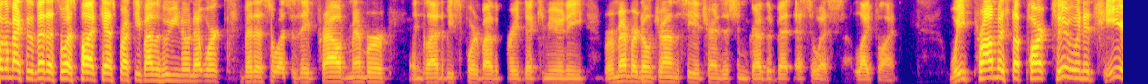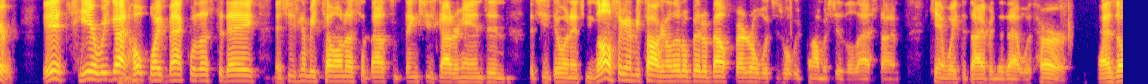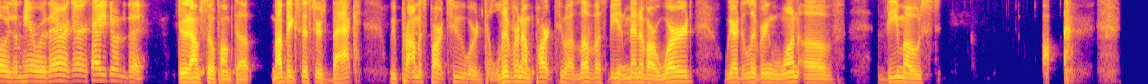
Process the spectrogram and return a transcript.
welcome back to the Vet SOS podcast brought to you by the Who You Know Network. Vet SOS is a proud member and glad to be supported by the Parade Deck community. Remember, don't drown the sea of transition. Grab the Vet SOS Lifeline. We promised a part two, and it's here. It's here. We got Hope White back with us today, and she's going to be telling us about some things she's got her hands in that she's doing. And she's also going to be talking a little bit about federal, which is what we promised you the last time. Can't wait to dive into that with her. As always, I'm here with Eric. Eric, how you doing today? Dude, I'm so pumped up. My big sister's back. We promised part two. We're delivering on part two. I love us being men of our word. We are delivering one of the most uh,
